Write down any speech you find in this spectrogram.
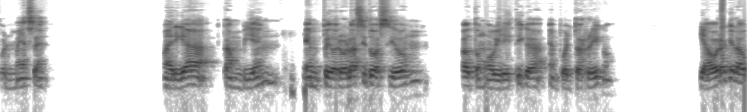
por meses. María también empeoró la situación automovilística en Puerto Rico. Y ahora que la,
